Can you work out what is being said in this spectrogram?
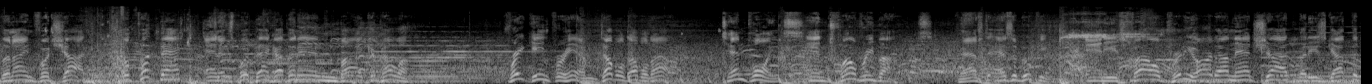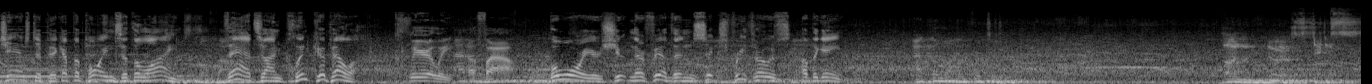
The nine-foot shot. The putback, and it's put back up and in by Capela. Great game for him. Double-double now. 10 points and 12 rebounds. Pass to Azubuike. And he's fouled pretty hard on that shot, but he's got the chance to pick up the points at the line. That's on Clint Capela. Clearly a foul. The Warriors shooting their fifth and six free throws of the game. At the line for two. Under six.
